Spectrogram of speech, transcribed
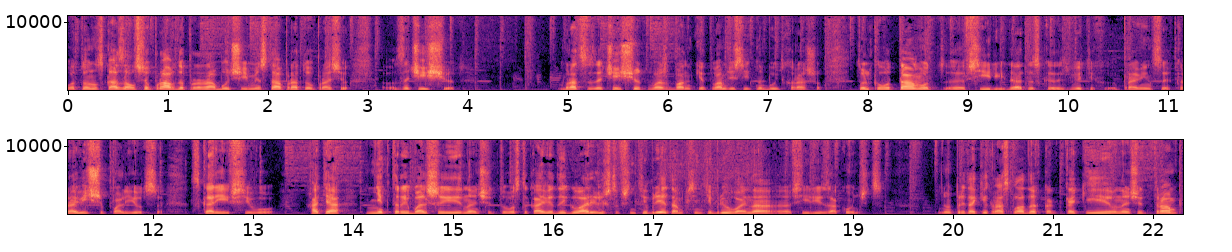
Вот он сказал все правда про рабочие места, про то, про все. За чей счет? Братцы, за чей счет ваш банкет? Вам действительно будет хорошо. Только вот там вот, э, в Сирии, да, так сказать, в этих провинциях, кровище польется, скорее всего. Хотя некоторые большие, значит, востоковеды говорили, что в сентябре, там, к сентябрю война э, в Сирии закончится. Ну, при таких раскладах, как, какие, значит, Трамп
